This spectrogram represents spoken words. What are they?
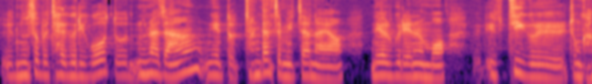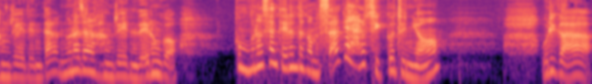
눈썹을 잘 그리고 또 눈화장에 또 장단점이 있잖아요. 내 얼굴에는 뭐 립스틱을 좀 강조해야 된다. 눈화장을 강조해야 된다. 이런 거. 그럼 문화센터 이런 데 가면 싸게 할 수 있거든요. 우리가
